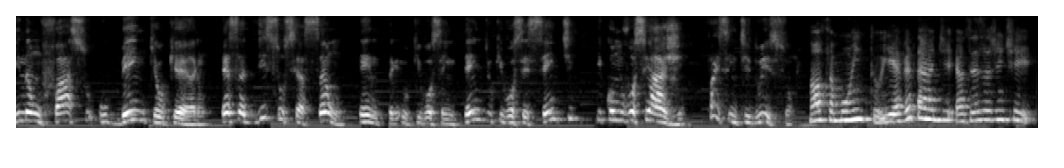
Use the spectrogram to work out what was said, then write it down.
e não faço o bem que eu quero. Essa dissociação entre o que você entende, o que você sente e como você age. Faz sentido isso? Nossa, muito. E é verdade. Às vezes a gente.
